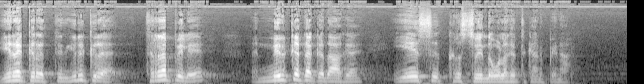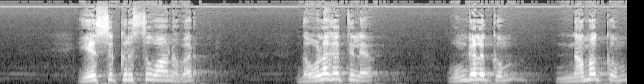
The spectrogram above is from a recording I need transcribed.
இருக்கிற இருக்கிற திறப்பிலே நிற்கத்தக்கதாக இயேசு கிறிஸ்து இந்த உலகத்துக்கு அனுப்பினார். இயேசு கிறிஸ்துவானவர் இந்த உலகத்தில் உங்களுக்கும் நமக்கும்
